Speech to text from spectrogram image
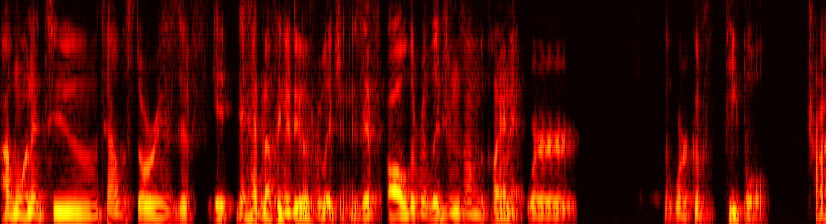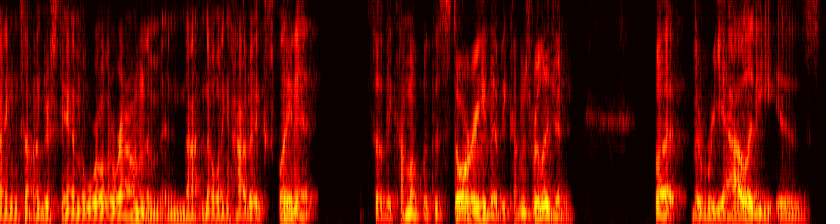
I wanted to tell the story as if it, it had nothing to do with religion, as if all the religions on the planet were the work of people trying to understand the world around them and not knowing how to explain it so they come up with a story that becomes religion. But the reality is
